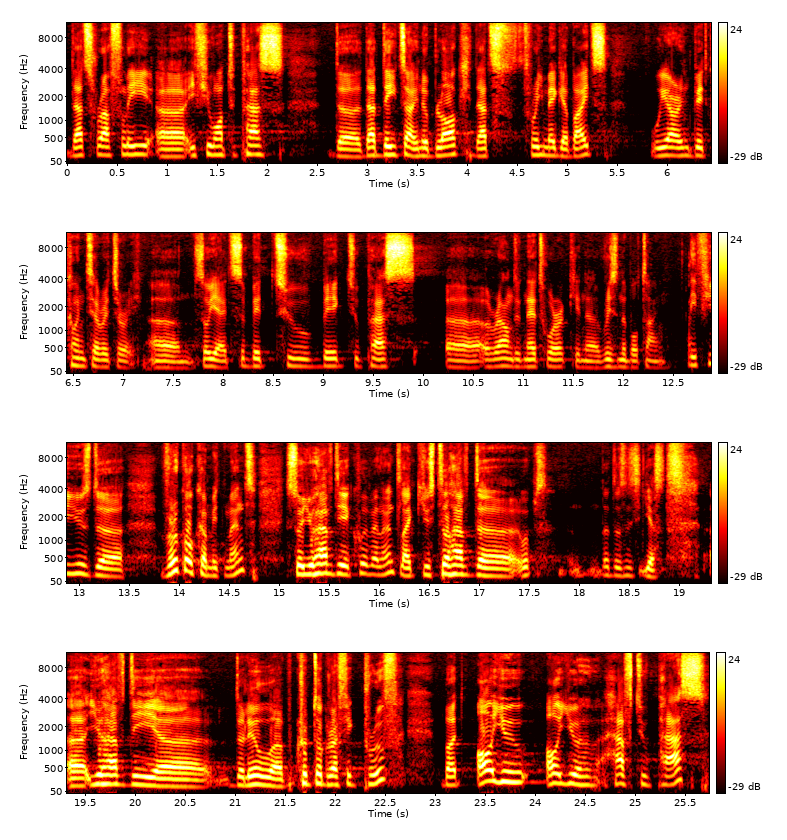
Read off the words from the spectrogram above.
That's roughly, uh, if you want to pass the, that data in a block, that's three megabytes. We are in Bitcoin territory. Um, so yeah, it's a bit too big to pass uh, around the network in a reasonable time. If you use the Verkle commitment, so you have the equivalent, like you still have the, whoops, that doesn't, yes, uh, you have the, uh, the little uh, cryptographic proof, but all you, all you have to pass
